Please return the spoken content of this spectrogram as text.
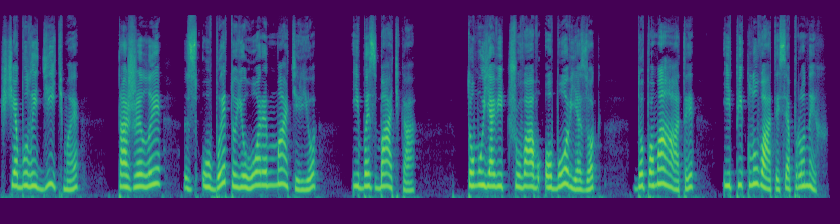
ще були дітьми та жили з убитою горем матір'ю і без батька. Тому я відчував обов'язок допомагати і піклуватися про них.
